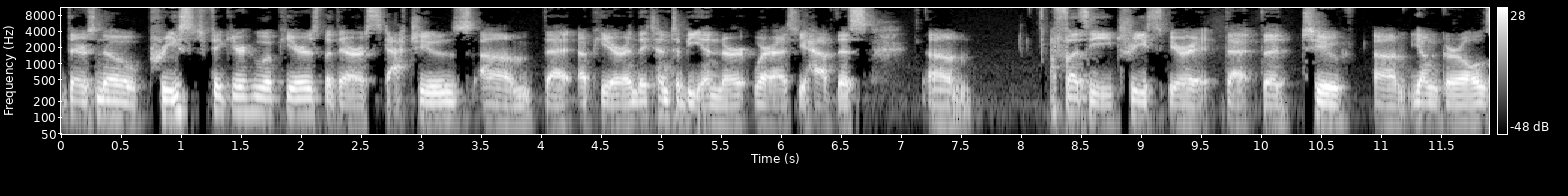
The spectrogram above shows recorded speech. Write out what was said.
there's no priest figure who appears, but there are statues um, that appear, and they tend to be inert. Whereas you have this um, fuzzy tree spirit that the two um, young girls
